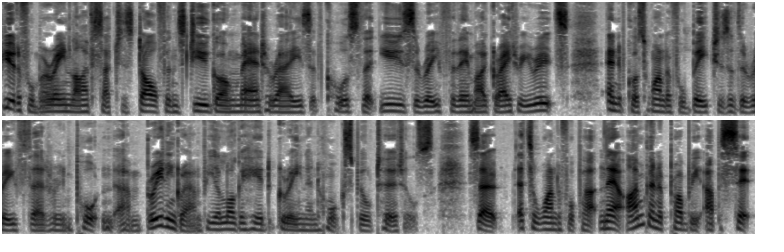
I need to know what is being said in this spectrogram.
beautiful marine life such as dolphins, dugong, manta rays, of course, that use the reef for their migratory routes, and of course, wonderful beaches of the reef that are an important um, breeding ground for your loggerhead, green, and hawksbill turtles. So that's a wonderful part. Now, I'm going to probably upset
